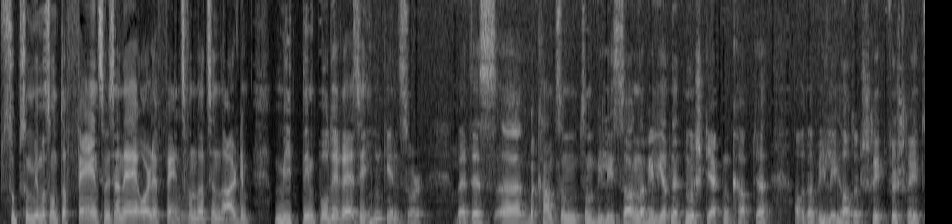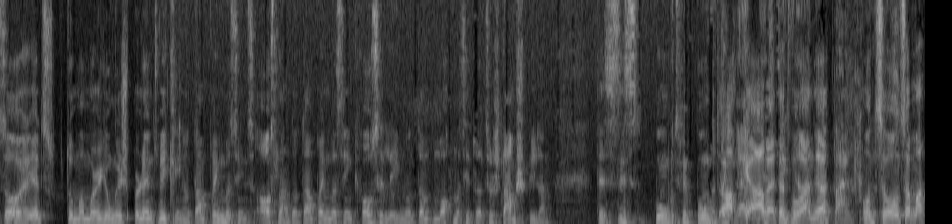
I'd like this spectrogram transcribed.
subsumieren wir es unter Fans, wir sind ja eh alle Fans vom Nationalteam, mitnimmt, wo die Reise hingehen soll. Weil das, äh, man kann zum, zum Willi sagen, der Willi hat nicht nur Stärken gehabt, ja, aber der Willi hat halt Schritt für Schritt so, jetzt tun wir mal junge Spieler entwickeln und dann bringen wir sie ins Ausland und dann bringen wir sie in große Ligen und dann machen wir sie dort zu Stammspielern. Das ist Punkt für Punkt abgearbeitet worden. Ja. Und so und so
